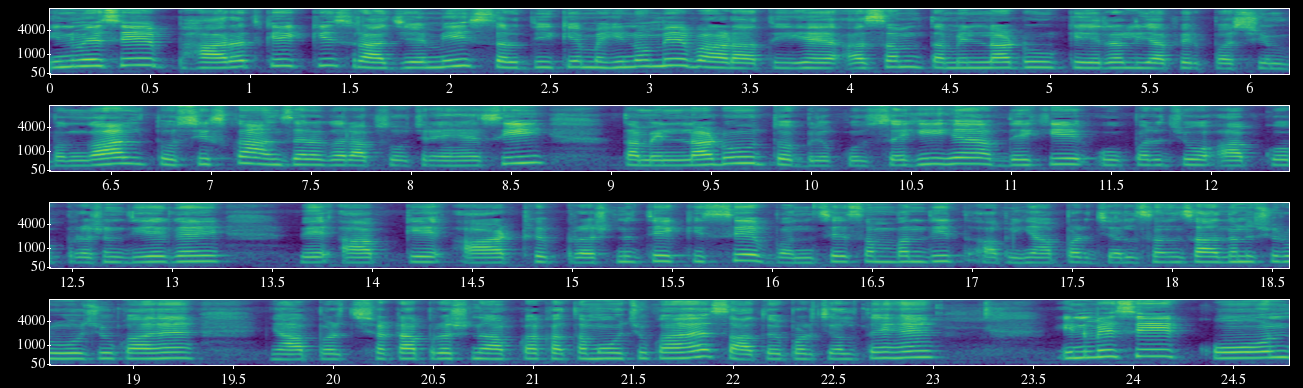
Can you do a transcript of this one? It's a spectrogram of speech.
इनमें से भारत के किस राज्य में सर्दी के महीनों में बाढ़ आती है? असम, तमिलनाडु, केरल या फिर पश्चिम बंगाल? तो सिक्स का आंसर अगर आप सोच रहे हैं, सी, तमिलनाडु तो बिल्कुल सही है। अब देखिए, ऊपर जो आपको प्रश्न दिए गए, वे आपके आठ प्रश्न थे। किससे? वन से संबंधित। अब यहाँ पर जल संसाधन शुरू हो चुका है। यहाँ पर छठा प्रश्न आपका खत्म हो चुका है। सातवें पर चलते हैं। इनमें से कौन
